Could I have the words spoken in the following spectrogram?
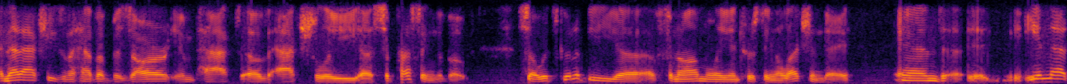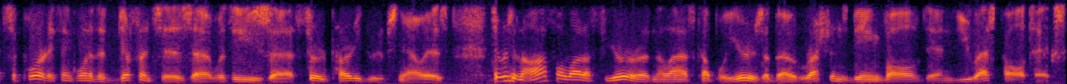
And that actually is going to have a bizarre impact of actually uh, suppressing the vote. So it's going to be a phenomenally interesting election day. And uh, in that support, I think one of the differences uh, with these uh, third party groups now is there was an awful lot of furor in the last couple of years about Russians being involved in U.S. politics.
